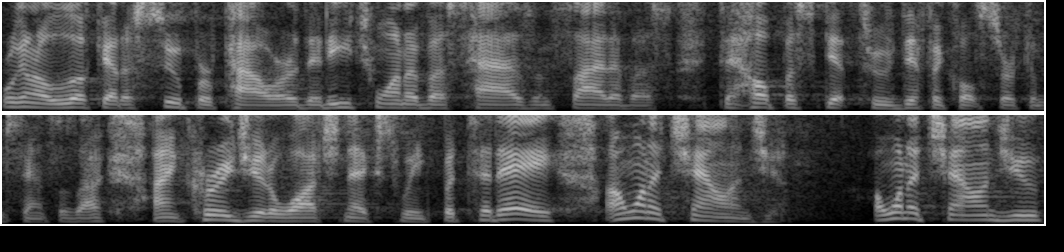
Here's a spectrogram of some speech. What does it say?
we're gonna look at a superpower that each one of us has inside of us to help us get through difficult circumstances. I, I encourage you to watch next week. But today, I wanna challenge you. I wanna challenge you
